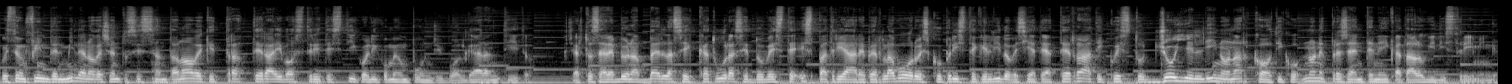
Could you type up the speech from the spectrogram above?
Questo è un film del 1969 che tratterà i vostri testicoli come un pungiball, garantito. Certo sarebbe una bella seccatura se doveste espatriare per lavoro e scopriste che lì dove siete atterrati questo gioiellino narcotico non è presente nei cataloghi di streaming.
